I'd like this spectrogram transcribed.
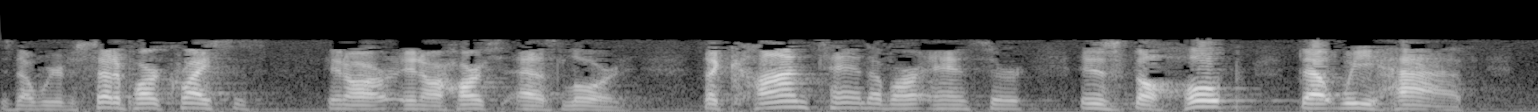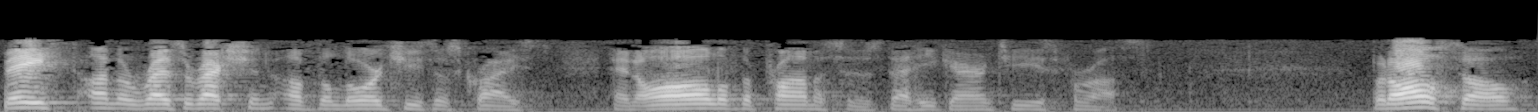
is that we are to set apart Christ in our, in our hearts as Lord. The content of our answer is the hope that we have based on the resurrection of the Lord Jesus Christ and all of the promises that he guarantees for us. But also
